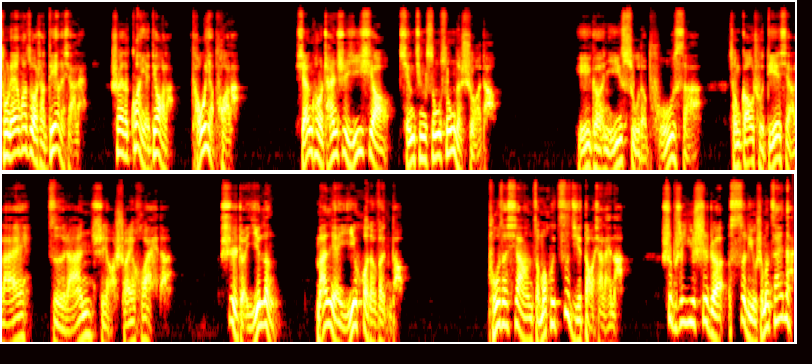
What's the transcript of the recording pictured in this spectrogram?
从莲花座上跌了下来。”摔得冠也掉了，头也破了。闲旷禅师一笑，轻轻松松的说道：“一个泥塑的菩萨从高处跌下来，自然是要摔坏的。”侍者一愣，满脸疑惑的问道：“菩萨像怎么会自己倒下来呢？是不是预示着寺里有什么灾难？”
